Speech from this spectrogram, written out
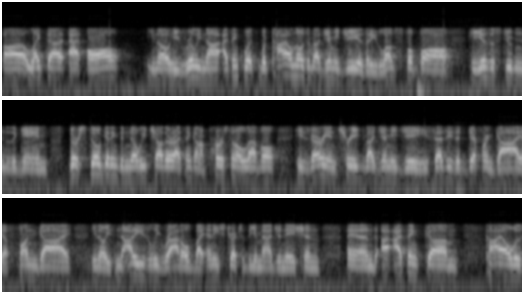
uh, like that at all. You know, he really not. I think what what Kyle knows about Jimmy G is that he loves football. He is a student of the game. They're still getting to know each other. I think on a personal level, he's very intrigued by Jimmy G. He says he's a different guy, a fun guy. You know, he's not easily rattled by any stretch of the imagination. And I, I think. Um, Kyle was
